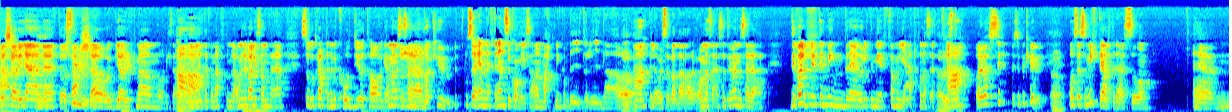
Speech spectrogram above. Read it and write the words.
De körde Järnet och Sasha och Björkman och liksom, Ah. lite från Aftonbladet. Men det var liksom det här, stod och pratade med Kodjo ett tag. Ja, Men alltså, så här, Mm, vad kul. och så en efter en så kom liksom, ja, Martin kom dit och Lina och Ja. Lovers of Valar och men så, här, så det var ändå så här. Det var lite mindre och lite mer familjärt på något sätt. Ja, det. Och det var super, super kul. Ja. Och sen så mitt i allt det där så ehm,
